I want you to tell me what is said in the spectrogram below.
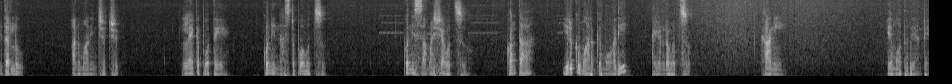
ఇతరులు అనుమానించవచ్చు లేకపోతే కొన్ని నష్టపోవచ్చు. కొన్ని సమస్య అవ్వచ్చు. కొంత ఇరుకు మార్గము అది అయి ఉండవచ్చు. కానీ ఏమవుతుంది అంటే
